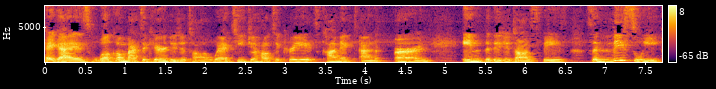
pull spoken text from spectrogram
Hey guys, welcome back to Carey Digital, where I teach you how to create, connect, and earn in the digital space. So this week,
